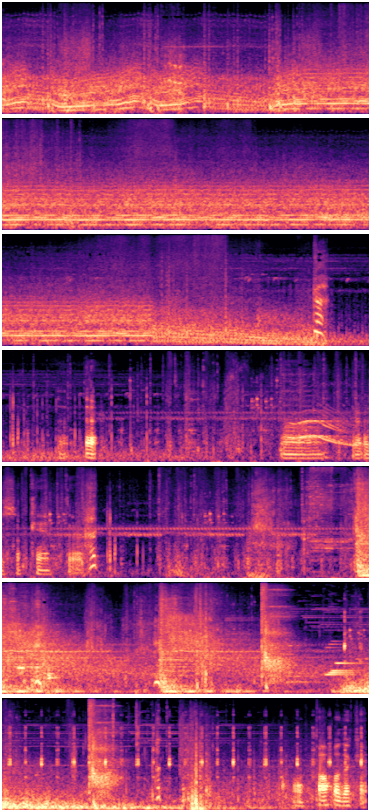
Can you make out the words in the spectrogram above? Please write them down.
Uh, there. Uh, there's a camp there. On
